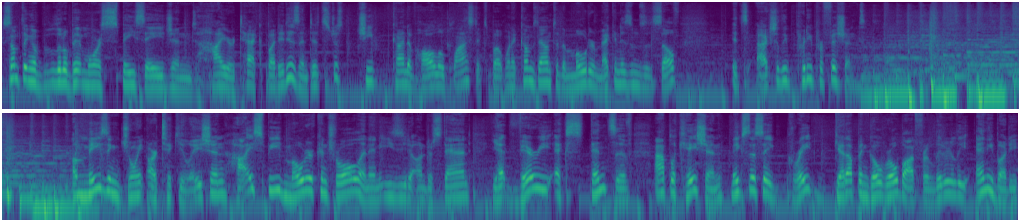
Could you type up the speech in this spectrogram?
something a little bit more space age and higher tech, but it isn't. It's just cheap kind of hollow plastics. But when it comes down to the motor mechanisms itself, it's actually pretty proficient. Amazing joint articulation, high speed motor control, and an easy to understand, yet very extensive application makes this a great get up and go robot for literally anybody,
